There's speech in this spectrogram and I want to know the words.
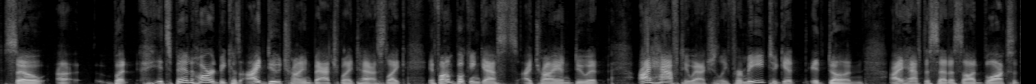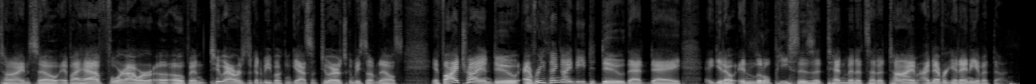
So, uh, but it's been hard because I do try and batch my tasks. Like if I'm booking guests, I try and do it. I have to actually. For me to get it done, I have to set aside blocks of time. So if I have four hour uh, open, two hours is going to be booking guests, and two hours is going to be something else. If I try and do everything I need to do that day, you know, in little pieces at ten minutes at a time, I never get any of it done.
